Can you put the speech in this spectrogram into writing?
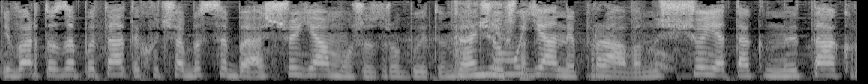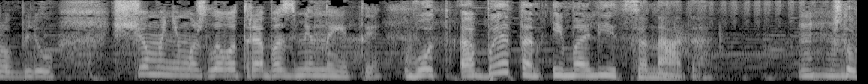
І варто запитати хоча б себе, а що я можу зробити? Ну в Конечно. чому я не права? Ну що я так не так роблю? Що мені можливо треба змінити? Вот об этом и молиться надо. Что,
